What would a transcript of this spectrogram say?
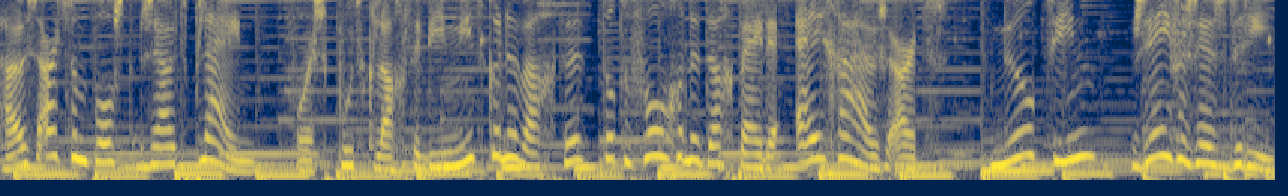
Huisartsenpost Zuidplein. Voor spoedklachten die niet kunnen wachten tot de volgende dag bij de eigen huisarts. 010 763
